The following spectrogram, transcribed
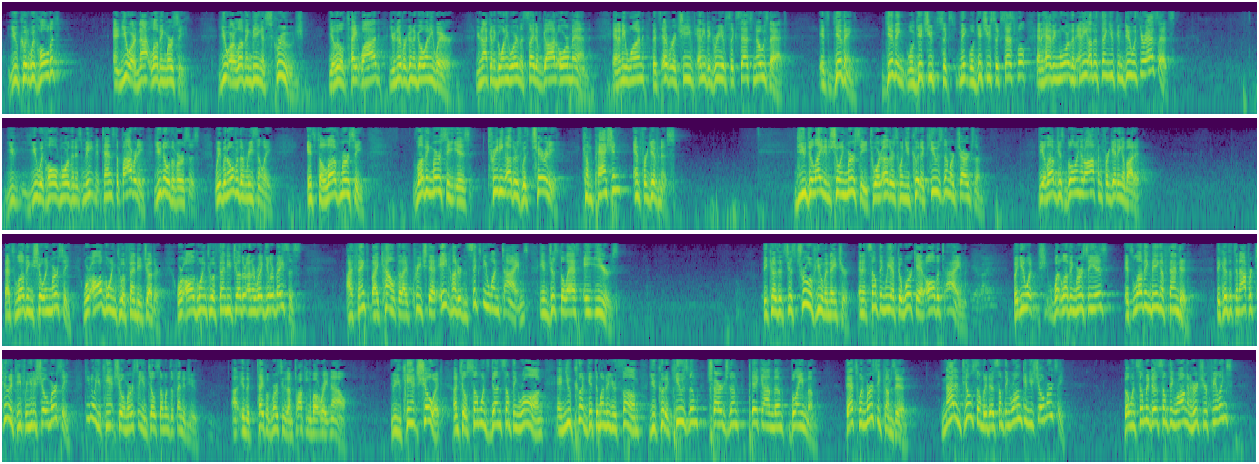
You could withhold it, and you are not loving mercy. You are loving being a Scrooge. You little tightwad, you're never going to go anywhere. You're not going to go anywhere in the sight of God or men. And anyone that's ever achieved any degree of success knows that. It's giving. Giving will get you, will get you successful and having more than any other thing you can do with your assets. You, you withhold more than is meet and it tends to poverty. You know the verses. We've been over them recently. It's to love mercy. Loving mercy is treating others with charity, compassion, and forgiveness. Do you delight in showing mercy toward others when you could accuse them or charge them? Do you love just blowing it off and forgetting about it? That's loving showing mercy. We're all going to offend each other. We're all going to offend each other on a regular basis. I think by count that I've preached that 861 times in just the last eight years. Because it's just true of human nature. And it's something we have to work at all the time. But you know what, what loving mercy is? It's loving being offended. Because it's an opportunity for you to show mercy. Do you know you can't show mercy until someone's offended you? Uh, in the type of mercy that I'm talking about right now. You know, you can't show it until someone's done something wrong and you could get them under your thumb. You could accuse them, charge them, pick on them, blame them. That's when mercy comes in. Not until somebody does something wrong can you show mercy. But when somebody does something wrong and hurts your feelings,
